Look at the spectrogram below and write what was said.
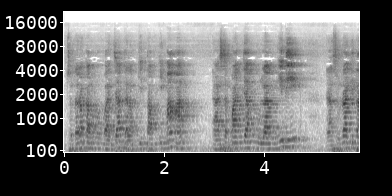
Saudara kalau membaca dalam kitab imamat ya, sepanjang bulan ini, ya saudara kita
